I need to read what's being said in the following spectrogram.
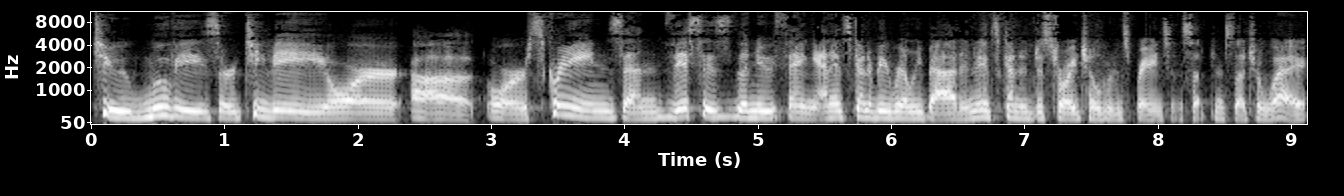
to movies or TV or uh, or screens, and this is the new thing, and it's going to be really bad, and it's going to destroy children's brains in such and such a way.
